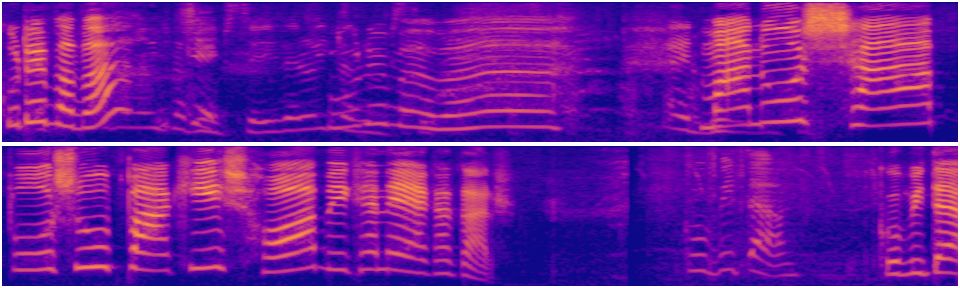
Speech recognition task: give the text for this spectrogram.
কোটে বাবা? ওরে বাবা? মানুষ সাপ পশু পাখি সব এখানে একাকার। কবিতা। কবিতা?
